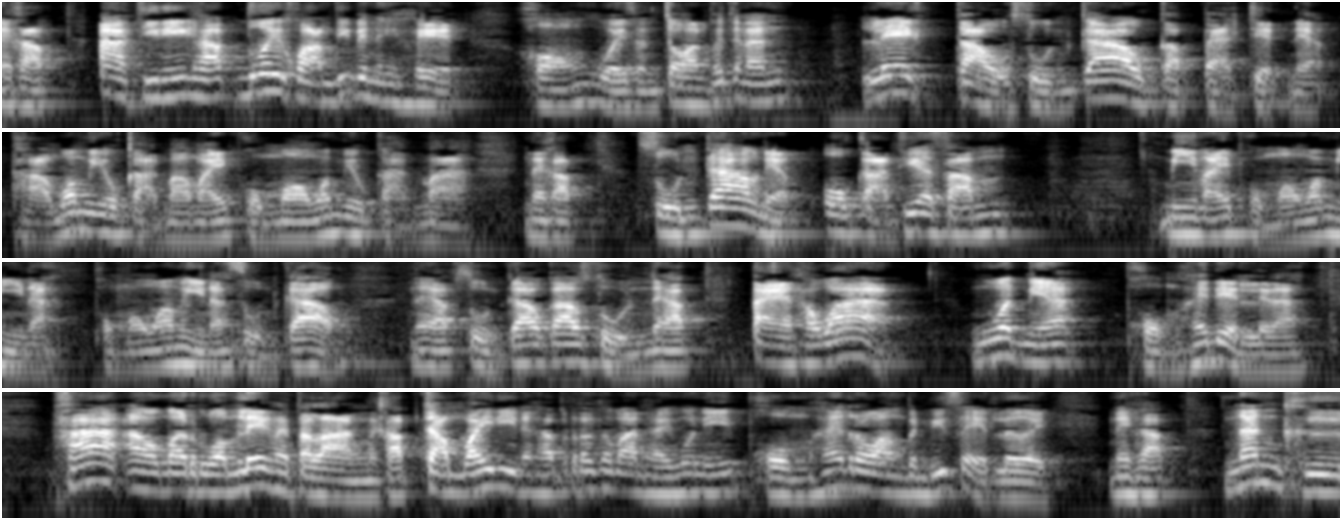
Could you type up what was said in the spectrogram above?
นะครับอะทีนี้ครับด้วยความที่เป็นเหตุของหวยสัญจร เพราะฉะนั้น เลขเก่า 09 กับ 87 เนี่ย ถามว่ามีโอกาสมาไหม ผมมองว่ามีโอกาสมานะครับ 09 เนี่ย โอกาสที่จะซ้ำมีไหม ผมมองว่ามีนะ ผมมองว่ามีนะ 09 นะครับ 0990 นะครับ แต่ทว่างวดเนี้ย ผมให้เด่นเลยนะ ถ้าเอามารวมเลขในตารางนะครับจำไว้ดีนะครับ รัฐบาลไทยงวดนี้ ผมให้ระวังเป็นพิเศษเลยนะครับ นั่นคือ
